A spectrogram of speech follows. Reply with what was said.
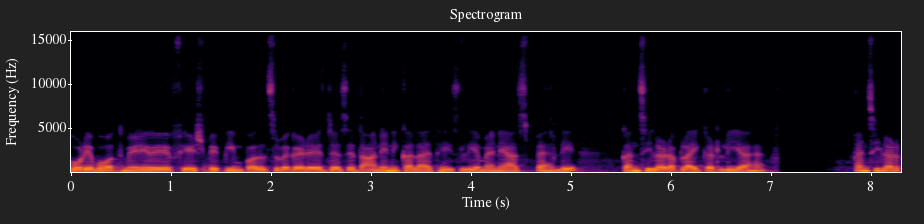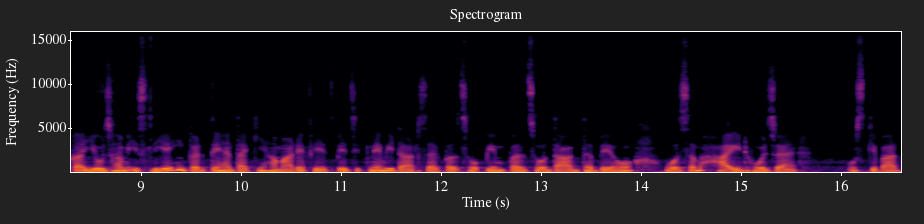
थोड़े बहुत मेरे फेस पे पिंपल्स वगैरह जैसे दाने निकल आए थे, इसलिए मैंने आज पहले कंसीलर अप्लाई कर लिया है। कंसीलर का यूज़ हम इसलिए ही करते हैं ताकि हमारे फेस पे जितने भी डार्क सर्कल्स हो, पिंपल्स हो, दाग धब्बे हो, वो सब हाइड हो जाए। उसके बाद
